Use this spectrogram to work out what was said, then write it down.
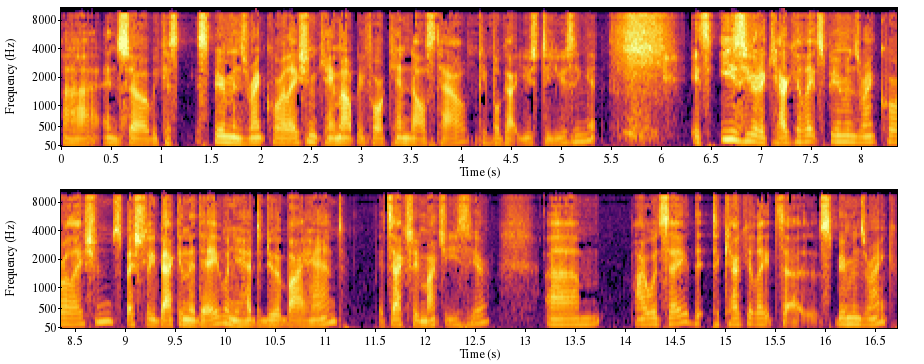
Uh, and so, because Spearman's rank correlation came out before Kendall's tau, people got used to using it. It's easier to calculate Spearman's rank correlation, especially back in the day when you had to do it by hand. It's actually much easier, um, I would say, that, to calculate uh, Spearman's rank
